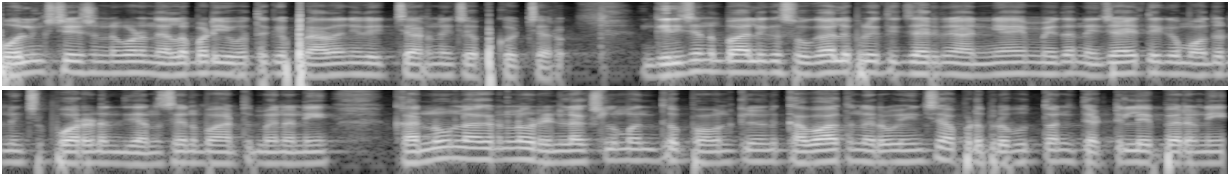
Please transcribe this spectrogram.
పోలింగ్ స్టేషన్లో కూడా నిలబడి యువతకి ప్రాధాన్యత ఇచ్చారని చెప్పుకొచ్చారు. గిరిజన బాలిక సుగాలి ప్రీతి జరిగిన అన్యాయం మీద నిజాయితీగా మొదటి నుంచి పోరాడింది జనసేన మాత్రమేనని కర్నూలు నగరంలో రెండు లక్షల మందితో పవన్ కళ్యాణ్ కవాతు నిర్వహించి అప్పుడు ప్రభుత్వాన్ని తట్టిలేపారని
